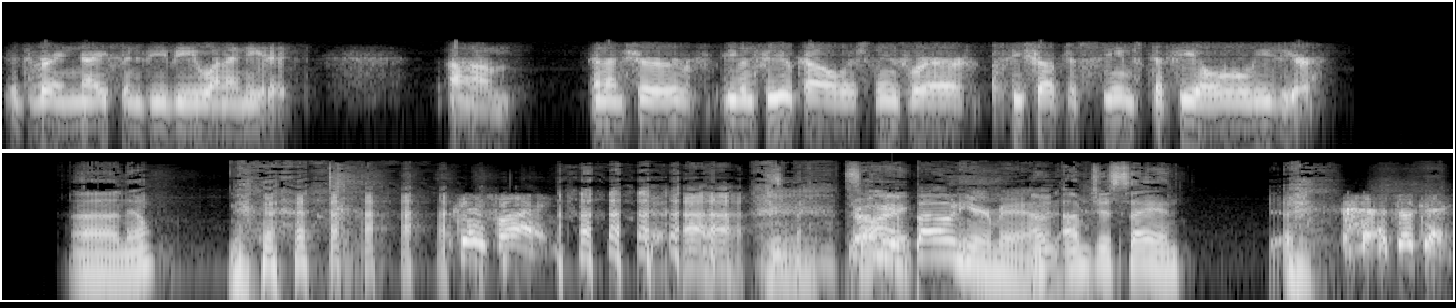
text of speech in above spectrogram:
it's very nice in VB when I need it. Um, and I'm sure even for you, Carl, there's things where C sharp just seems to feel a little easier. Uh, no. Okay, fine. Throw Sorry. me a bone here, man. I'm, I'm just saying. That's okay.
